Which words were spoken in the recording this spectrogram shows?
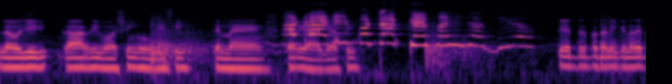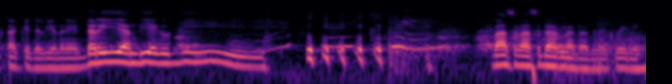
ਲਓ ਜੀ, ਕਾਰ ਦੀ ਵਾਸ਼ਿੰਗ ਹੋ ਗਈ ਸੀ, ਤੇ ਮੈਂ ਘਰੇ ਆ ਗਿਆ ਸੀ। ਤੇ ਇੱਧਰ ਪਤਾ ਨਹੀਂ ਕਿਹਨਾਂ ਦੇ ਪਟਾਕੇ ਚੱਲੀ ਜਾਂਦੇ ਨੇ। ਡਰੀ ਜਾਂਦੀ ਹੈ ਗੁੱਗੀ। ਬਸ ਬਸ ਡਰਨਾ ਡਰਨਾ ਕੋਈ ਨਹੀਂ।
